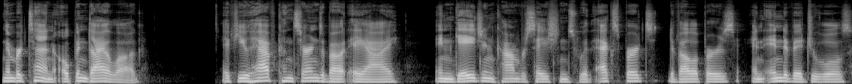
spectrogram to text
Number 10, open dialogue. If you have concerns about AI, engage in conversations with experts, developers, and individuals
